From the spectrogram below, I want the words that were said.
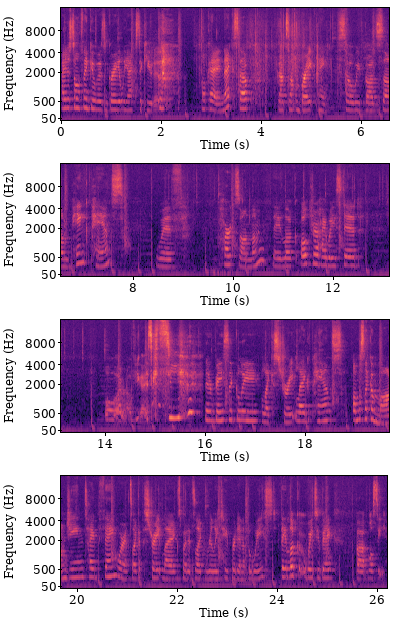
I just don't think it was greatly executed. okay, next up, got something bright pink. So we've got some pink pants with hearts on them. They look ultra high-waisted. Oh, I don't know if you guys can see. They're basically like straight leg pants almost like a mom jean type thing where it's like the straight legs but it's like really tapered in at the waist. They look way too big but we'll see.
